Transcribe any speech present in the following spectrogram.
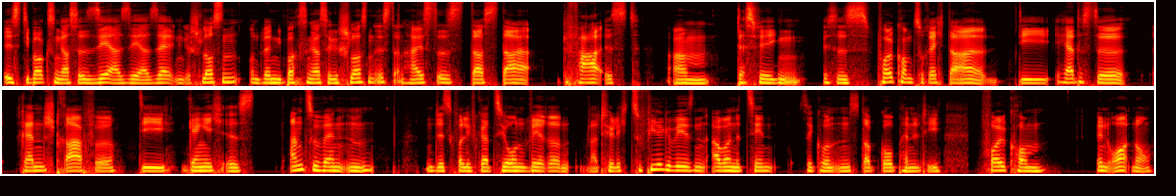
ist die Boxengasse sehr, sehr selten geschlossen. Und wenn die Boxengasse geschlossen ist, dann heißt es, dass da Gefahr ist. Ähm, deswegen ist es vollkommen zu Recht da, die härteste Rennstrafe, die gängig ist, anzuwenden. Eine Disqualifikation wäre natürlich zu viel gewesen, aber eine 10 Sekunden Stop-Go-Penalty vollkommen in Ordnung.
